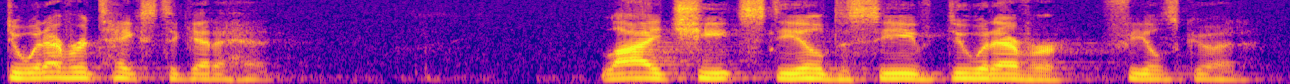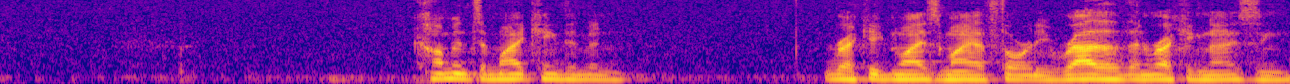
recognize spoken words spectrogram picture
Do whatever it takes to get ahead lie, cheat, steal, deceive, do whatever feels good. Come into my kingdom and recognize my authority rather than recognizing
